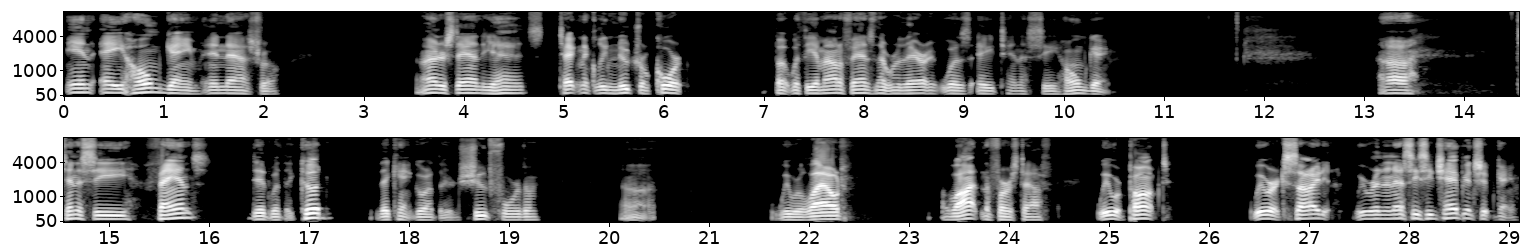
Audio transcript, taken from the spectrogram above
in a home game in Nashville. I understand, yeah, it's technically neutral court, but with the amount of fans that were there, it was a Tennessee home game. Uh, Tennessee fans did what they could. They can't go out there and shoot for them. Uh, we were loud a lot in the first half. We were pumped. We were excited. We were in an SEC championship game,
